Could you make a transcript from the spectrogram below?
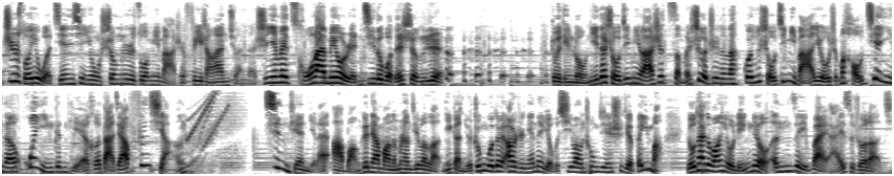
之所以我坚信用生日做密码是非常安全的，是因为从来没有人记得我的生日。各位听众，你的手机密码是怎么设置的呢？关于手机密码有什么好建议呢？欢迎跟帖和大家分享。今天你来啊！网跟家网能不上提问了？你感觉中国队二十年内有希望冲进世界杯吗？犹太的网友零六 nzys 说了，几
